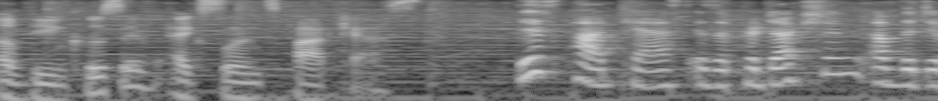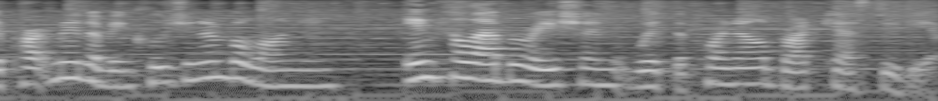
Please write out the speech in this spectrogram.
of the Inclusive Excellence Podcast. This podcast is a production of the Department of Inclusion and Belonging in collaboration with the Cornell Broadcast Studio.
